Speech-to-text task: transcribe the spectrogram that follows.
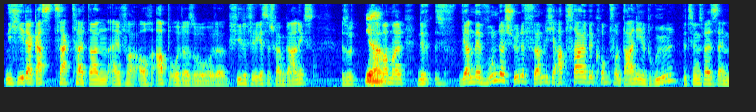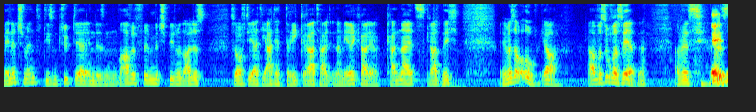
nicht jeder Gast zackt halt dann einfach auch ab oder so. Oder viele, viele Gäste schreiben gar nichts. Also Ja. wir haben mal eine, wir haben eine wunderschöne förmliche Absage bekommen von Daniel Brühl, beziehungsweise sein Management, diesem Typ, der in diesen Marvel-Filmen mitspielt und alles. So auf die Art, ja, der dreht gerade halt in Amerika, der kann da jetzt gerade nicht. Und immer so, oh, ja, aber Versuch was wert, ne? Aber jetzt, Ey, das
